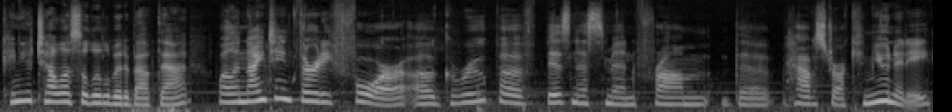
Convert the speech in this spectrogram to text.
can you tell us a little bit about that? Well, in 1934, a group of businessmen from the Haverstraw community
